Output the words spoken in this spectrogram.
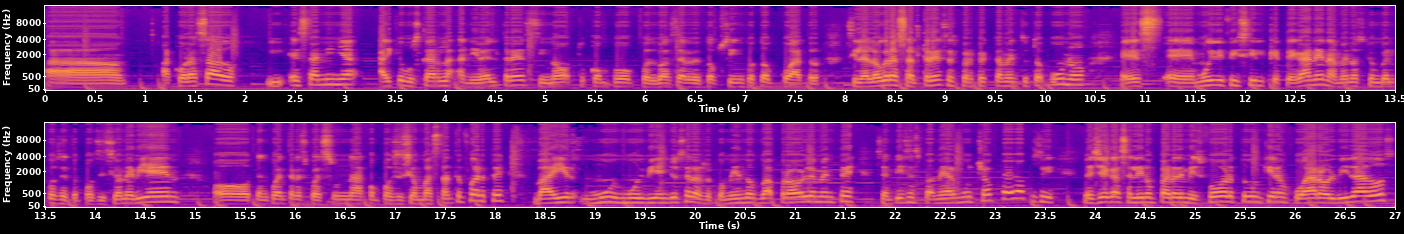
a acorazado y esta niña hay que buscarla a nivel 3 si no tu compo pues va a ser de top 5 top 4 si la logras al 3 es perfectamente top 1 es eh, muy difícil que te ganen a menos que un Belco se te posicione bien o te encuentres pues una composición bastante fuerte. Va a ir muy muy bien. Yo se las recomiendo. Va probablemente se empiece a spamear mucho pero pues si les llega a salir un par de Miss Fortune quieren jugar olvidados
